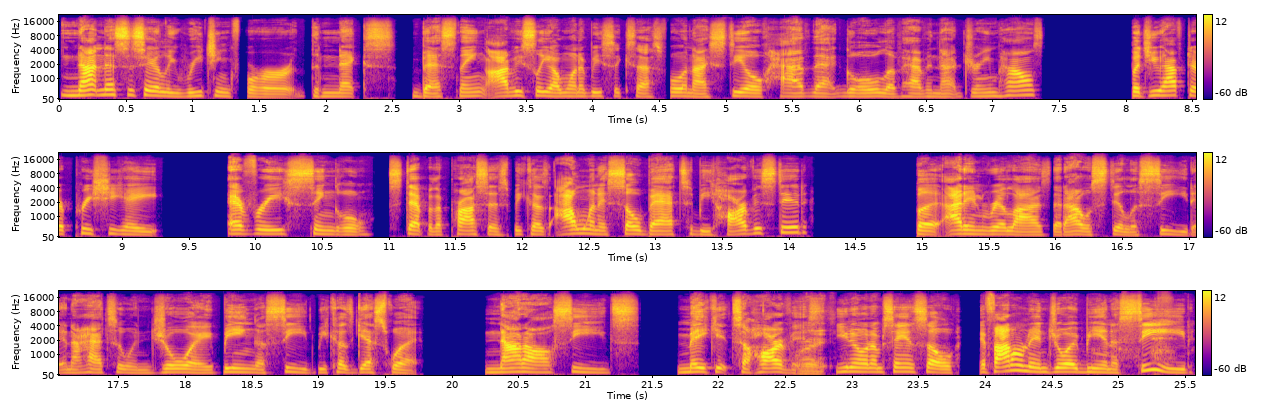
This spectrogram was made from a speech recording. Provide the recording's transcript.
not necessarily reaching for the next best thing. Obviously, I want to be successful and I still have that goal of having that dream house, but you have to appreciate every single step of the process because I want it so bad to be harvested, but I didn't realize that I was still a seed and I had to enjoy being a seed because guess what? Not all seeds make it to harvest. Right. You know what I'm saying? So if I don't enjoy being a seed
